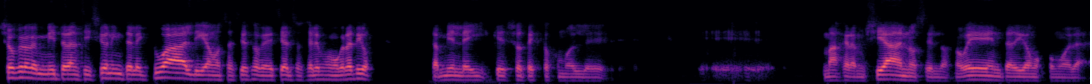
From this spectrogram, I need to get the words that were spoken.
yo creo que en mi transición intelectual, digamos, hacia eso que decía el socialismo democrático, también leí que yo textos como el de eh, más gramscianos en los 90, digamos, como la,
